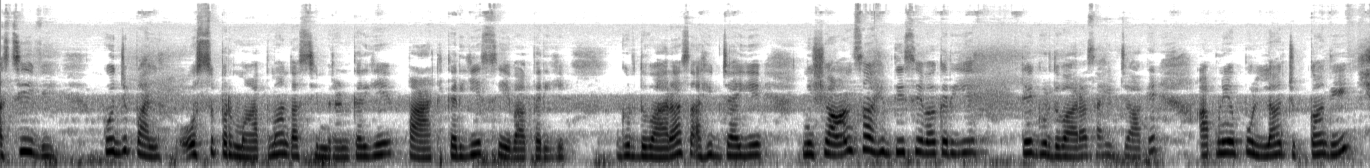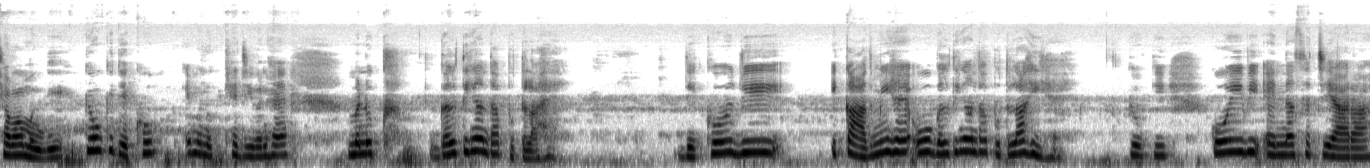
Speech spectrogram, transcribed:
ਅਸੀਂ ਵੀ ਕੁਝ ਪਲ ਉਸ ਪਰਮਾਤਮਾ ਦਾ ਸਿਮਰਨ ਕਰੀਏ, ਪਾਠ ਕਰੀਏ, ਸੇਵਾ ਕਰੀਏ। ਗੁਰਦੁਆਰਾ ਸਾਹਿਬ ਜਾਈਏ, ਨਿਸ਼ਾਨ ਸਾਹਿਬ ਦੀ ਸੇਵਾ ਕਰੀਏ ਅਤੇ ਗੁਰਦੁਆਰਾ ਸਾਹਿਬ ਜਾ ਕੇ ਆਪਣੀਆਂ ਭੁੱਲਾਂ, ਚੁੱਕਾਂ ਦੀ ਛਾਵਾਂ ਮੰਗੀ। ਕਿਉਂਕਿ ਦੇਖੋ, ਇਹ ਮਨੁੱਖੀ ਜੀਵਨ ਹੈ। ਮਨੁੱਖ ਗਲਤੀਆਂ ਦਾ ਪੁਤਲਾ ਹੈ। ਦੇਖੋ ਜੀ, ਇੱਕ ਆਦਮੀ ਹੈ, ਉਹ ਗਲਤੀਆਂ ਦਾ ਪੁਤਲਾ ਹੀ ਹੈ। ਕਿਉਂਕਿ ਕੋਈ ਵੀ ਇੰਨਾ ਸੱਚਿਆਰਾ,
